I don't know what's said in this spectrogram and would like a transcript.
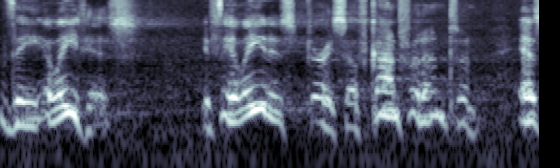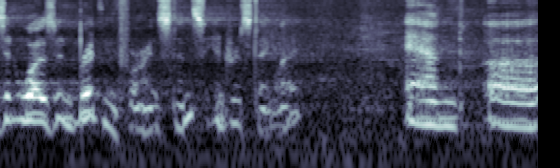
the elite is. If the elite is very self confident, as it was in Britain, for instance, interestingly, and uh,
